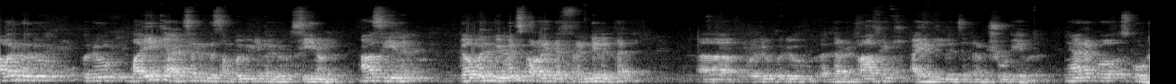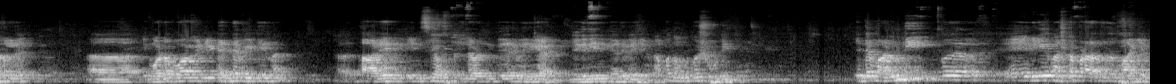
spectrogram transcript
അവർക്കൊരു ഒരു ബൈക്ക് ആക്സിഡന്റ് സംഭവിക്കുന്ന ഒരു സീനുണ്ട് ആ സീന് ഗവൺമെന്റ് വിമൻസ് കോളേജിന്റെ ഫ്രണ്ടിലത്തെ ഒരു ഒരു എന്താണ് ട്രാഫിക് ഐലൻഡിൽ വെച്ചിട്ടാണ് ഷൂട്ട് ചെയ്തത്. ഞാനിപ്പോ സ്കൂട്ടറിൽ ഇങ്ങോട്ട് പോകാൻ വേണ്ടിയിട്ട് എന്റെ വീട്ടിൽ നിന്ന് താഴെ എൻ സി ഹോസ്പിറ്റലിൽ അവിടെ നിന്ന് കയറി വരികയാണ്. നിന്ന് കയറി വരികയാണ്. അപ്പൊ നമുക്ക് ഷൂട്ടിങ് എന്റെ വണ്ടി എനിക്ക് നഷ്ടപ്പെടാത്തത് ഭാഗ്യം.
